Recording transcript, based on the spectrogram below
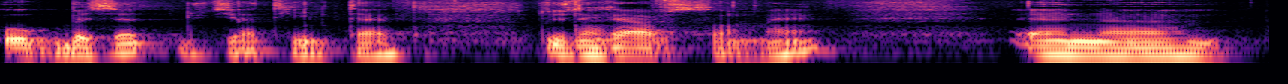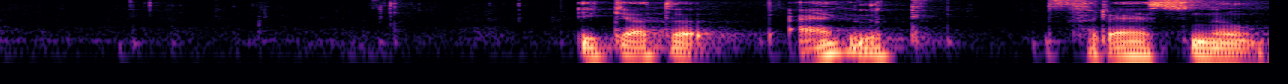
ook bezet, dus die had geen tijd. Dus dan gaven ze het aan mij. En uh, ik had dat eigenlijk vrij snel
